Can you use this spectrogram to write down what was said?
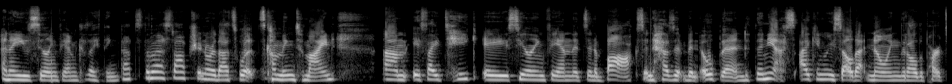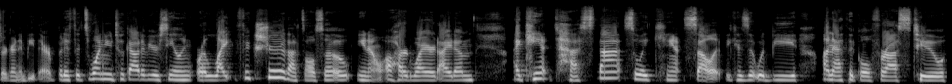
and I use ceiling fan because I think that's the best option or that's what's coming to mind. Um, if I take a ceiling fan that's in a box and hasn't been opened, then yes, I can resell that knowing that all the parts are going to be there. But if it's one you took out of your ceiling or light fixture, that's also, you know, a hardwired item. I can't test that, so I can't sell it because it would be unethical for us to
